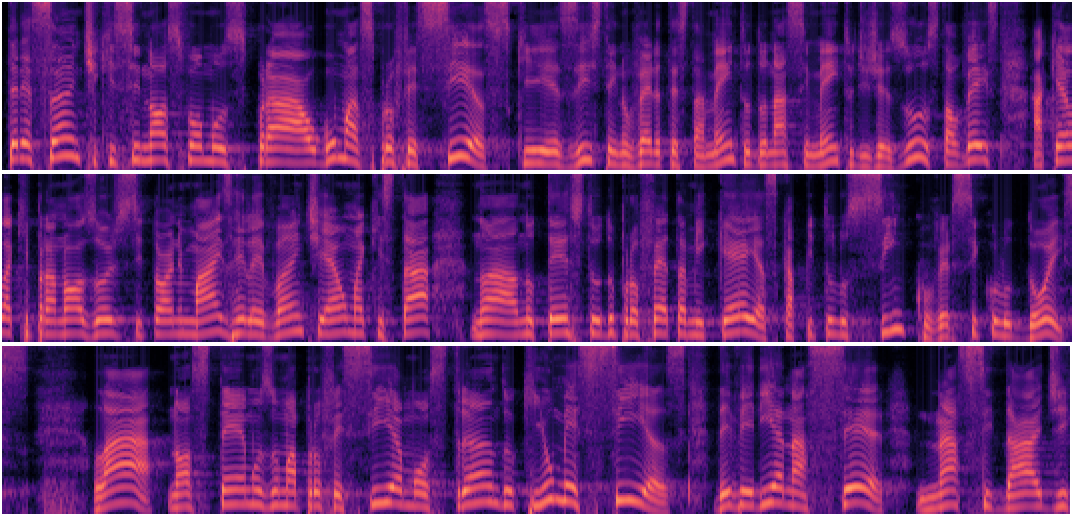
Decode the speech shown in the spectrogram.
Interessante que, se nós formos para algumas profecias que existem no Velho Testamento do nascimento de Jesus, talvez aquela que para nós hoje se torne mais relevante é uma que está no texto do profeta Miqueias, capítulo 5, versículo 2. Lá nós temos uma profecia mostrando que o Messias deveria nascer na cidade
